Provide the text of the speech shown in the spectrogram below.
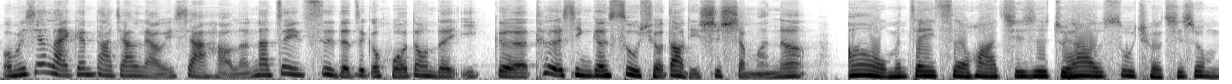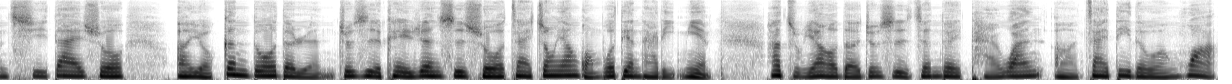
我们先来跟大家聊一下好了。那这一次的这个活动的一个特性跟诉求到底是什么呢？哦，我们这一次的话，其实主要的诉求，其实我们期待说。呃，有更多的人就是可以认识说，在中央广播电台里面，它主要的就是针对台湾呃在地的文化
